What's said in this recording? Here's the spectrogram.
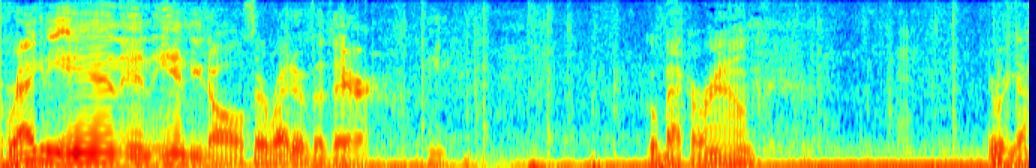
Raggedy Ann and Andy dolls. They're right over there. Go back around. Here we go.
